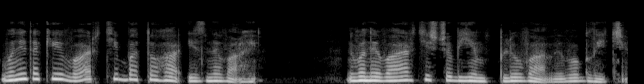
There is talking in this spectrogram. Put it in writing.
Вони таки варті батога і зневаги. Вони варті, щоб їм плювали в обличчя.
